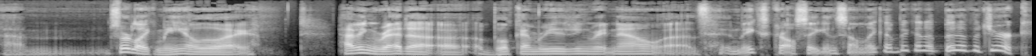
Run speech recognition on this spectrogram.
um, sort of like me. Although I, having read a, a, a book I'm reading right now, uh, it makes Carl Sagan sound like a bit, a bit of a jerk.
